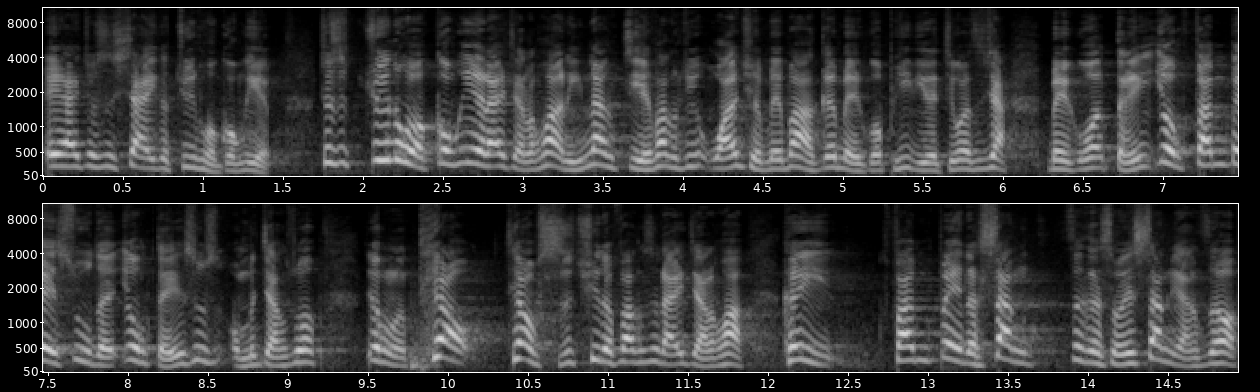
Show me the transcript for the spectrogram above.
，AI 就是下一个军火工业。就是军火工业来讲的话，你让解放军完全没办法跟美国匹敌的情况之下，美国等于用翻倍数的，用等于是我们讲说用跳跳时区的方式来讲的话，可以翻倍的上这个所谓上扬之后，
